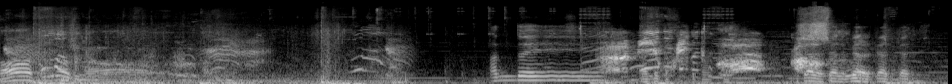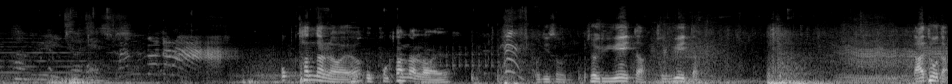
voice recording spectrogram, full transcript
아 깜짝이야. 안돼 같은데 빼야돼 빼야돼 빼야돼 빼야돼 빼야돼. 폭탄 날라와요 그 폭탄 날라와요. 어디서 저기 위에 있다 저기 위에 있다 나한테 오다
